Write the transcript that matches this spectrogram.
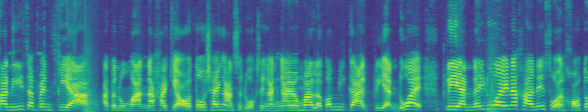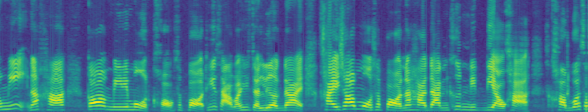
คันนี้จะเป็นเกียร์อัตโนมัตินะคะ เกียร์ออโต้ใช้งานสะดวกใช้งานง่ายมากๆ แล้วก็มีการเปลี่ยนด้วย เปลี่ยนได้ด้วยนะคะ ในส่วนของตรงนี้นะคะ ก็มีในโหมดของสปอร์ตที่สามารถที่จะเลือกได้ ใครชอบโหมดสปอร์ตนะคะ ดันขึ้นนิดเดียวค่ะคำว่าส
